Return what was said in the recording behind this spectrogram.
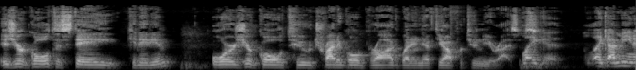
Is your goal to stay Canadian, or is your goal to try to go abroad when and if the opportunity arises? like like I mean,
